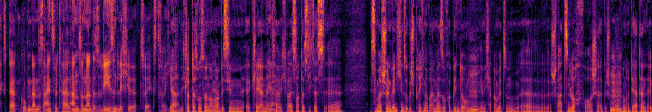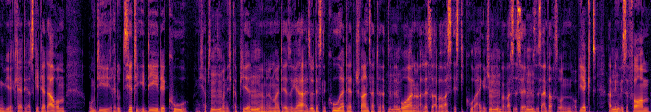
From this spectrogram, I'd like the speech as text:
Experten gucken dann das Einzelteil an, sondern das Wesentliche zu extrahieren. Ja, ich glaube, das muss man noch ja. mal ein bisschen erklären. Ne? Ja. Ich, ich, weiß noch, dass ich das äh, ist immer schön, wenn ich in so Gesprächen auf einmal so Verbindungen, mhm. ich habe mal mit so einem äh, schwarzen Lochforscher gesprochen mhm. und der hat dann irgendwie erklärt, ja, es geht ja darum, um die reduzierte Idee der Kuh. Und ich habe es mhm. erstmal nicht kapiert. Mhm. Und dann meinte er so, ja, also das ist eine Kuh, hat der einen Schwanz, hat, hat mhm. Ohren und alles so, aber was ist die Kuh eigentlich? Mhm. Was ist er? Mhm. Es ist einfach so ein Objekt, hat eine mhm. gewisse Form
